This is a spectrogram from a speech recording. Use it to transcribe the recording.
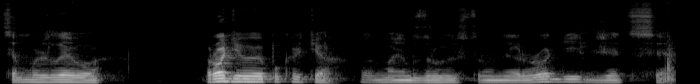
Це можливо родіве покриття. От маємо з другої сторони Роді GC.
